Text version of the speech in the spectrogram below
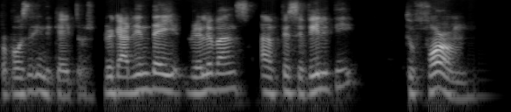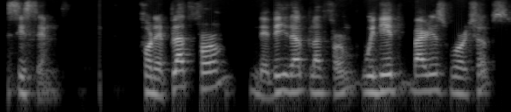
proposed indicators regarding their relevance and feasibility to form the system. For the platform, the digital platform, we did various workshops.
